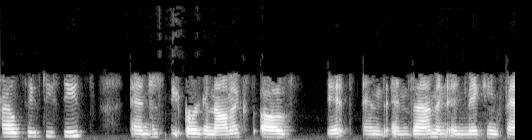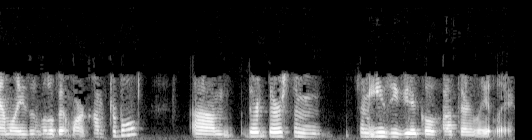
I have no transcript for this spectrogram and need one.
child safety seats and just the ergonomics of it and, and them and, and making families a little bit more comfortable. Um, there, there's some some easy vehicles out there lately.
